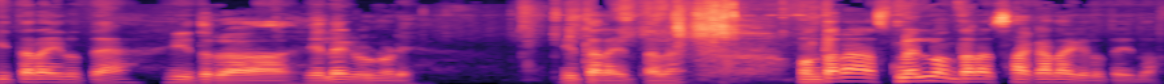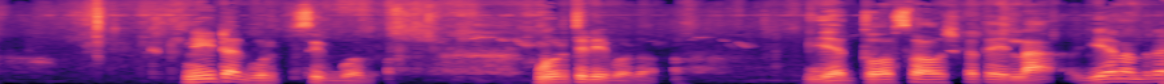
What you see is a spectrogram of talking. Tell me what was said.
ಈ ಥರ ಇರುತ್ತೆ. ಇದರ ಎಲೆಗಳು ನೋಡಿ, ಈ ಥರ ಇರ್ತವೆ. ಒಂಥರ ಸ್ಮೆಲ್ ಒಂಥರ ಸಖತ್ತಾಗಿರುತ್ತೆ ಇದು. ನೀಟಾಗಿ ಗುರ್ತು ಸಿಗ್ಬೋದು. ಗುರ್ತಿಡಿಬೋದು. ಏನು ತೋರಿಸೋ ಅವಶ್ಯಕತೆ ಇಲ್ಲ. ಏನಂದರೆ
